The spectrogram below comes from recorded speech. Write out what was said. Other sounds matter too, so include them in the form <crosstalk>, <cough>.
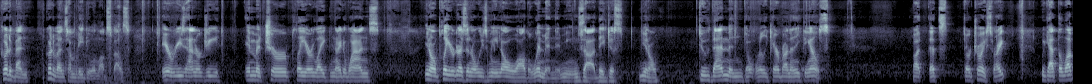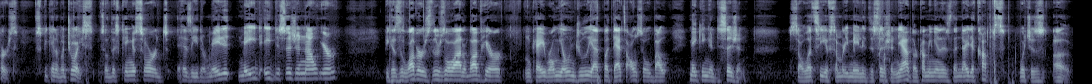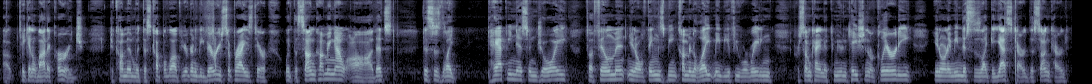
could have been, could have been somebody doing love spells. Aries energy, immature player like Knight of Wands. You know, player doesn't always mean, oh, all the women. It means uh, they just, you know, do them and don't really care about anything else. But that's their choice, right? We got the lovers. Speaking of a choice, so this King of Swords has either made it made a decision now here, because the lovers, there's a lot of love here, okay, Romeo and Juliet, but that's also about making a decision. So let's see if somebody made a decision. Yeah, they're coming in as the Knight of Cups, which is uh, uh, taking a lot of courage to come in with this cup of love. You're going to be very surprised here with the sun coming out. Ah, that's this is like happiness and joy, fulfillment, you know, things being coming to light. Maybe if you were waiting for some kind of communication or clarity, you know what I mean? This is like a yes card, the sun card.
